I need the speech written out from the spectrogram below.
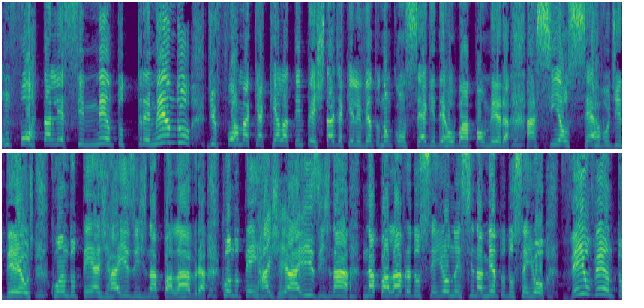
um fortalecimento tremendo, de forma que aquela tempestade, aquele vento não consegue derrubar a palmeira. Assim é o servo de Deus, quando tem as raízes na palavra, quando tem as raízes na, na palavra do Senhor, no ensinamento do Senhor. Vem o vento,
